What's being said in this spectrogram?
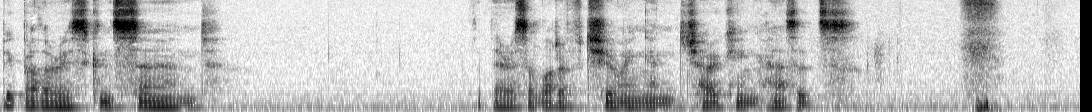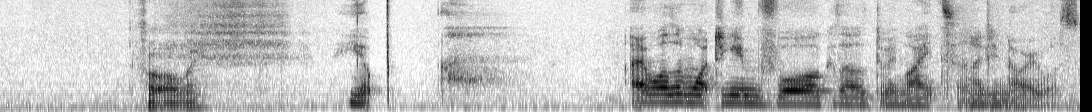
Big Brother is concerned that there is a lot of chewing and choking hazards for Ollie. Yep. I wasn't watching him before because I was doing weights and I didn't know where he was.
